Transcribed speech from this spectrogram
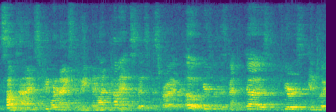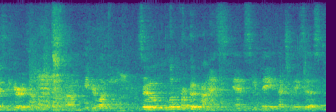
Sometimes people are nice and leave inline comments that describe, oh, here's what this method does, here's inputs, and here outputs, um, if you're lucky. So look for code comments and see if they actually exist.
